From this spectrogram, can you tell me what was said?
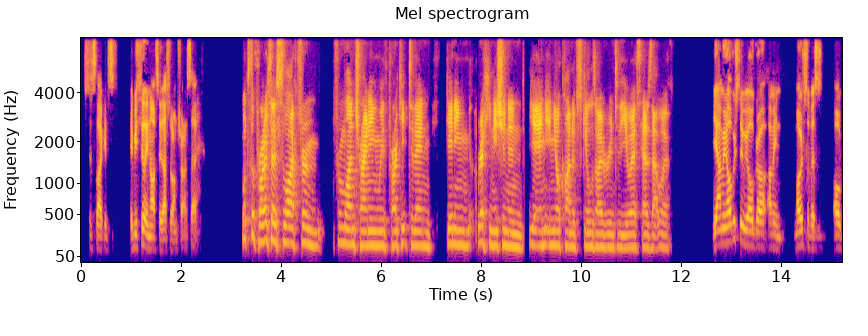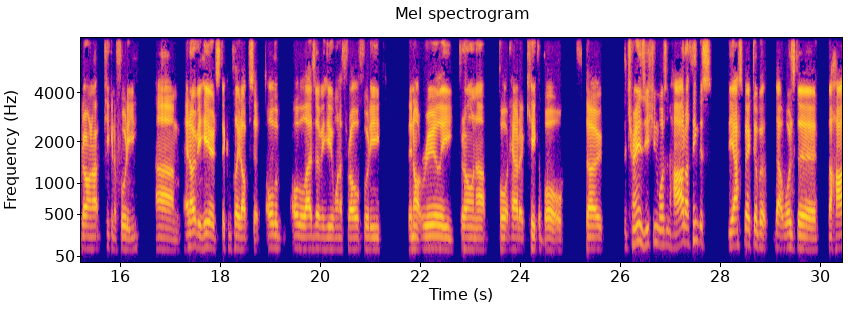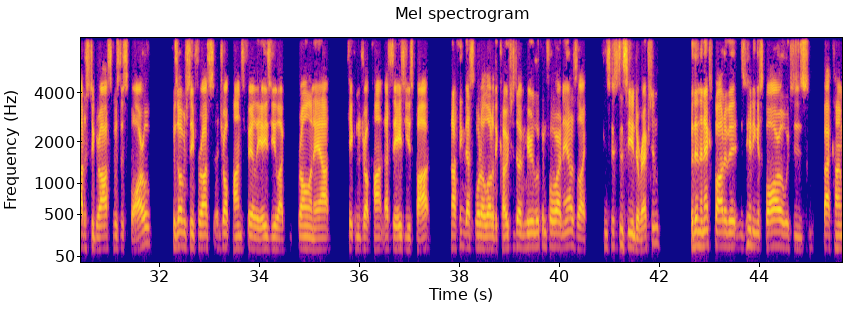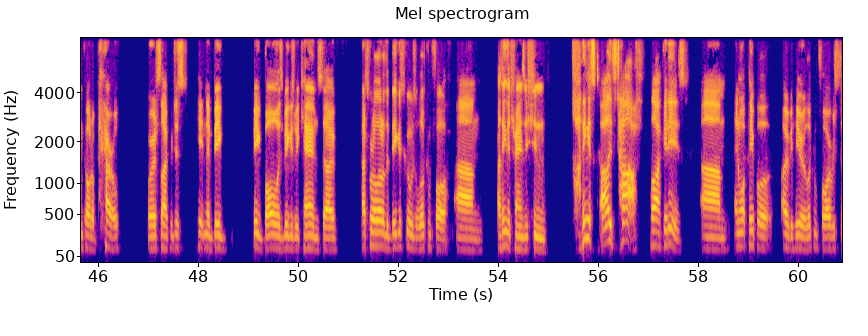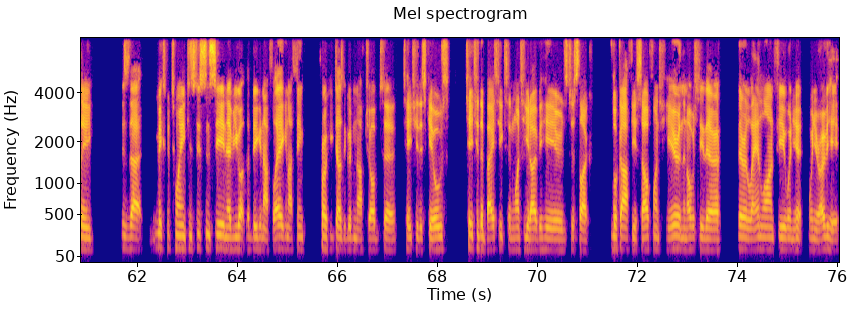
It's just like it's it'd be silly not to. That's what I'm trying to say. What's the process like from from one training with ProKick to then getting recognition and yeah, in, in your kind of skills over into the US? How does that work? Yeah, I mean, obviously we all grow. I mean, most of us all growing up kicking a footy, um, and over here it's the complete opposite. All the all the lads over here want to throw a footy. They're not really growing up taught how to kick a ball. So the transition wasn't hard. I think this the aspect of it that was the the hardest to grasp was the spiral because obviously for us a drop punt's fairly easy, like rolling out, kicking a drop punt. That's the easiest part. And I think that's what a lot of the coaches over here are looking for right now is like consistency and direction. But then the next part of it is hitting a spiral, which is back home called a barrel, where it's like we're just hitting a big, big ball as big as we can. So that's what a lot of the bigger schools are looking for. Um, I think the transition, I think it's uh, it's tough, like it is. Um, and what people over here are looking for, obviously, is that mix between consistency and have you got the big enough leg? And I think ProKick does a good enough job to teach you the skills, teach you the basics. And once you get over here, it's just like look after yourself once you're here. And then obviously they're they're a landline for you when you when you're over here.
